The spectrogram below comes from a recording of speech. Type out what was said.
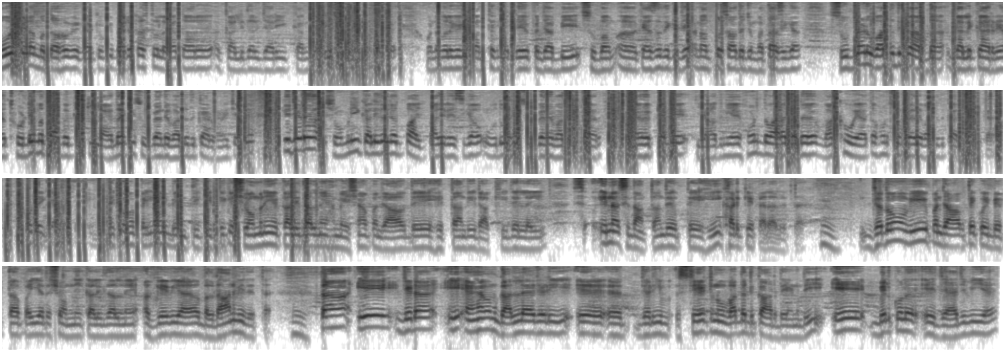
ਹੋਰ ਕਿਹੜਾ ਮੁੱਦਾ ਹੋਵੇਗਾ? ਕਿਉਂਕਿ ਮੈਨੀਫੈਸਟੋ ਲਗਾਤਾਰ ਅਕਾਲੀ ਦਲ ਜਾਰੀ ਕਰਨ ਜਾ ਰਹੀ ਹੈ ਤੱਕ ਉਹਨਾਂ ਵੱਲੋਂ ਕਿ ਪੰਥਕ ਮੁੱਦੇ, ਪੰਜਾਬੀ ਸੂਬਾ ਕਹਿ ਸਕਦੇ ਕਿ ਜੇ ਅਨੰਦਪੁਰ ਸਾਹਿਬ ਦਾ ਜੋ ਮਤਾ ਸੀਗਾ, ਸੂਬਿਆਂ ਨੂੰ ਵੱਧ ਅਧਿਕਾਰ ਦਾ ਗੱਲ ਕਰ ਰਿਹਾ। ਤੁਹਾਡੇ ਮੁਤਾਬਕ ਕੀ ਲੱਗਦਾ ਕਿ ਸੂਬਿਆਂ ਦੇ ਵੱਧ ਅਧਿਕਾਰ ਹੋਣੇ ਚਾਹੀਦੇ? ਕਿ ਜਿਹੜਾ ਸ਼੍ਰੋਮਣੀ ਅਕਾਲੀ ਦਲ ਜਦ ਭਾਜਪਾ ਦੇ ਵਿੱਚ ਸੀਗਾ, ਉਦੋਂ ਇਹ ਸੂਬਿਆਂ ਦੇ ਵੱਧ ਅਧਿਕਾਰ ਕਹਿੰਦੇ ਯਾਦ ਨਹੀਂ ਆਏ। ਹੁਣ ਦੁਬਾਰਾ ਜਦ ਵੱਖ ਹੋਇਆ, ਤਾਂ ਹੁਣ ਸੂਬਿਆਂ ਦੇ ਵੱਧ ਅਧਿਕਾਰ ਨਹੀਂ ਅਧਿਕਾਰ ਤੁਹਾਡੇ ਹੈ? ਦੇਖੋ ਮੈਂ ਪਹਿਲਾਂ ਵੀ ਬੇਨਤੀ ਕੀਤੀ ਕਿ ਸ਼੍ਰੋਮਣੀ ਅਕਾਲੀ ਦਲ ਨੇ ਹਮੇਸ਼ਾ ਪੰਜਾਬ ਦੇ ਹਿੱਤਾਂ ਦੀ ਰਾਖੀ ਦੇ ਲਈ ਸ- ਇਹਨਾਂ ਸਿਧਾਂਤਾਂ ਦੇ ਉੱਤੇ ਹੀ ਖੜ ਕੇ ਪਹਿਰਾ ਦਿੱਤਾ ਹੈ ਜਦੋਂ ਵੀ ਪੰਜਾਬ ਤੇ ਕੋਈ ਵਿਪਤਾ ਪਈ ਹੈ ਤਾਂ ਸ਼੍ਰੋਮਣੀ ਅਕਾਲੀ ਦਲ ਨੇ ਅੱਗੇ ਵੀ ਆਇਆ ਔਰ ਬਲਿਦਾਨ ਵੀ ਦਿੱਤਾ ਹੈ। ਤਾਂ ਇਹ ਜਿਹੜਾ ਇਹ ਅਹਿਮ ਗੱਲ ਹੈ ਜਿਹੜੀ ਇਹ, ਅਹ, ਜਿਹੜੀ ਸਟੇਟ ਨੂੰ ਵੱਧ ਅਧਿਕਾਰ ਦੇਣ ਦੀ ਇਹ ਬਿਲਕੁਲ ਇਹ ਜਾਇਜ਼ ਵੀ ਹੈ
